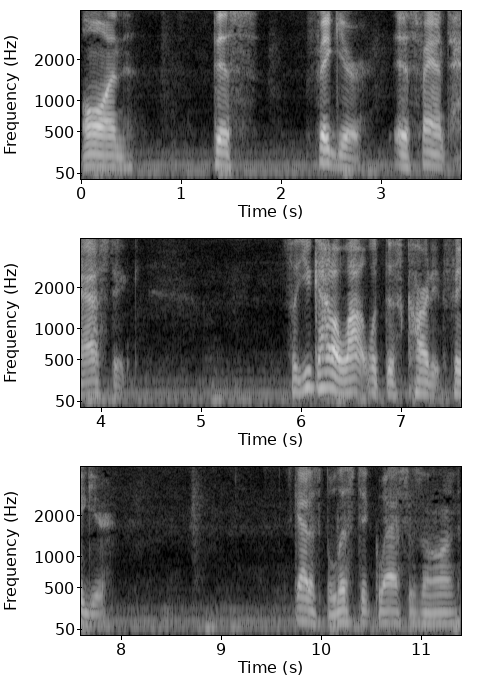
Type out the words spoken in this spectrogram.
on this figure is fantastic. So you got a lot with this carded figure. He's got his ballistic glasses on.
